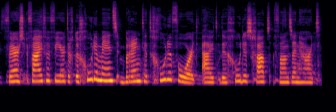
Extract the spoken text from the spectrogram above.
Vers 45. De goede mens brengt het goede voort uit de goede schat van zijn hart.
